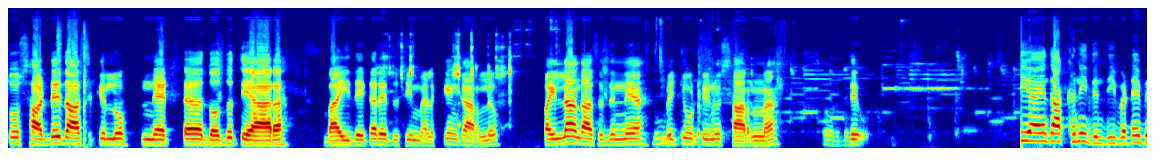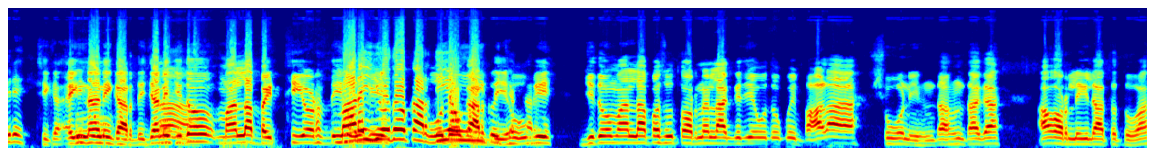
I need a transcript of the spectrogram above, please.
ਤੋਂ 10.5 ਕਿਲੋ ਨੈਟ ਦੁੱਧ ਤਿਆਰ ਆ। ਬਾਈ ਦੇ ਘਰੇ ਤੁਸੀਂ ਮਿਲਕਿੰਗ ਕਰ ਲਿਓ। ਪਹਿਲਾਂ ਦੱਸ ਦਿੰਨੇ ਆ ਬਈ ਝੋਟੀ ਨੂੰ ਸਰਨਾ। ਤੇ ਦੇ ਐਂ ਦੱਖ ਨਹੀਂ ਦਿੰਦੀ ਵੱਡੇ ਵੀਰੇ। ਠੀਕ ਆ ਇੰਨਾ ਨਹੀਂ ਕਰਦੀ। ਜਾਨੀ ਹਾਂ। ਜਦੋਂ ਮੰਨ ਲਾ ਬੈਠੀ ਉੱਠਦੀ ਮਾੜੀ ਜੀ ਹੋਊਗੀ, ਉਦੋਂ ਕਰਦੀ ਹੋਊਗੀ ਜਦੋਂ ਮੰਨ ਲਾ ਪਸ਼ੂ ਤੁਰਨ ਲੱਗ ਜੇ ਉਦੋਂ ਕੋਈ ਬਾਹਲਾ ਸ਼ੋ ਨਹੀਂ ਹੁੰਦਾ ਹੁੰਦਾਗਾ। ਆ ਔਰਲੀ ਲੱਤ ਤੋਂ ਆ।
